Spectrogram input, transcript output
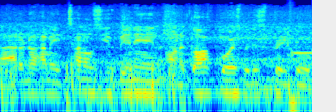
Uh, I don't know how many tunnels you've been in on a golf course, but this is pretty cool.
